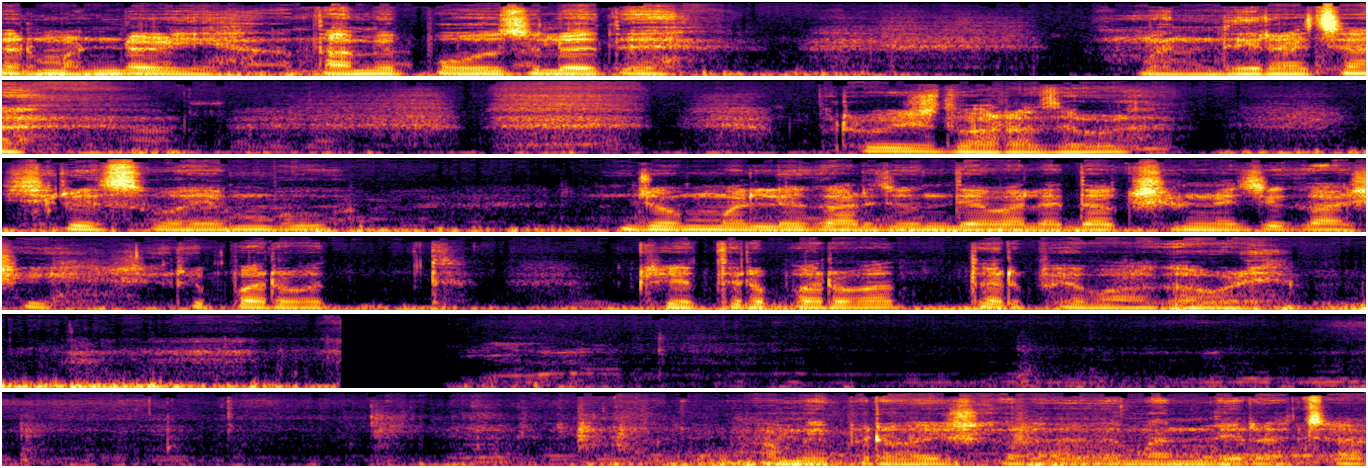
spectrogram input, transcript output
तर मंडळी आता आम्ही पोहोचलो ते मंदिराच्या प्रवेशद्वाराजवळ. श्री स्वयंभू जो मल्लिकार्जुन देवालय दक्षिणेची काशी श्री पर्वत क्षेत्र पर्वत तर्फे वाघावळे. आम्ही प्रवेश करत होतो मंदिराच्या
